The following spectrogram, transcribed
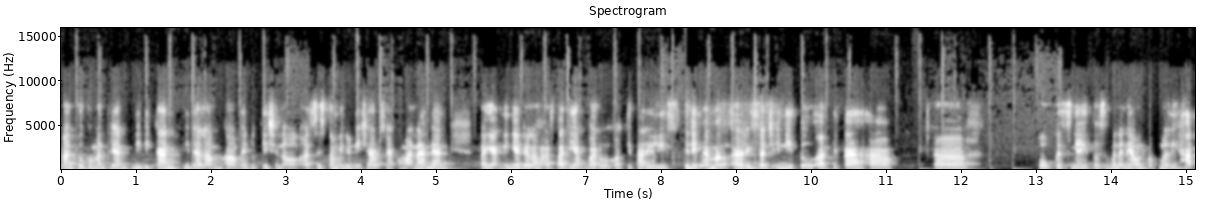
bantu Kementerian Pendidikan di dalam um, educational system Indonesia harusnya ke mana dan uh, yang ini adalah uh, studi yang baru uh, kita rilis. Jadi memang uh, research ini tuh uh, kita uh, uh, fokusnya itu sebenarnya untuk melihat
